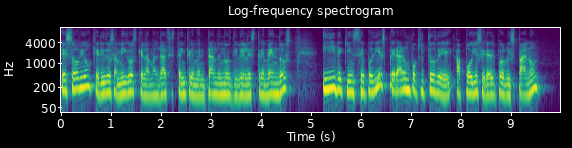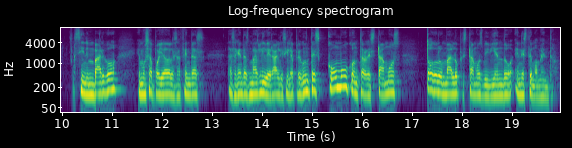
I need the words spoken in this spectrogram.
Es obvio, queridos amigos, que la maldad se está incrementando en unos niveles tremendos y de quien se podía esperar un poquito de apoyo sería del pueblo hispano. Sin embargo, hemos apoyado las agendas, las agendas más liberales y la pregunta es cómo contrarrestamos todo lo malo que estamos viviendo en este momento.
